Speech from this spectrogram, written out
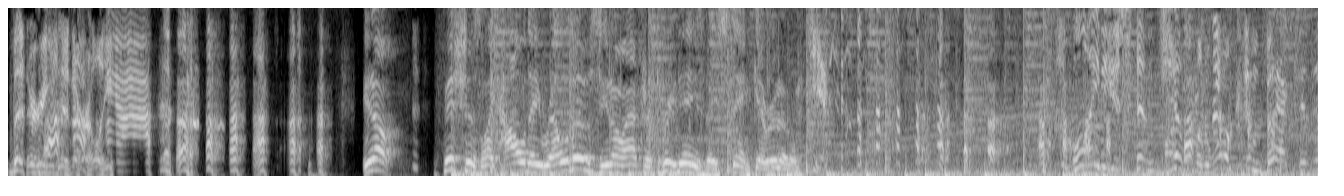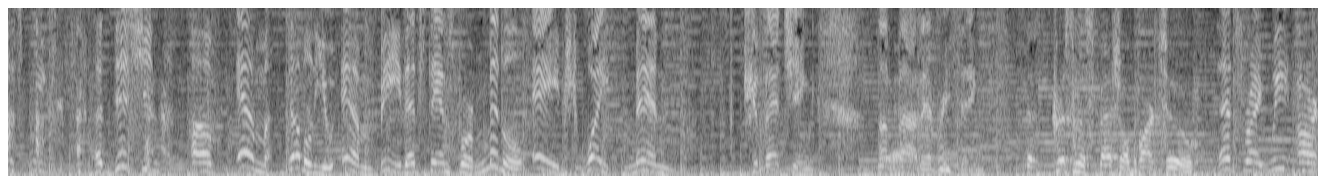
Better eat it early. You know, fish is like holiday relatives. You know, after three days they stink. Get rid of them. Ladies and gentlemen, welcome back to this week's edition of MWMB. That stands for Middle Aged White Men Kvetching about everything. The Christmas special part two. That's right, we are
